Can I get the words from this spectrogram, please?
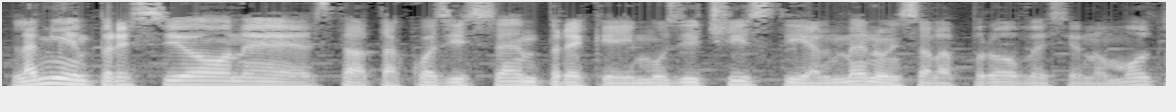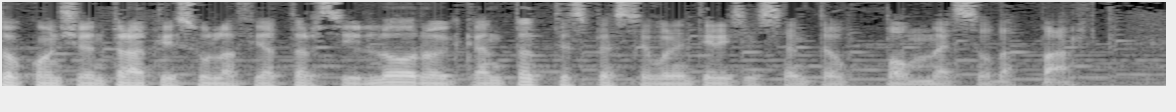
la mia impressione è stata quasi sempre che i musicisti, almeno in sala prove, siano molto concentrati sull'affiattarsi loro, il cantante spesso e volentieri si sente un po' messo da parte.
